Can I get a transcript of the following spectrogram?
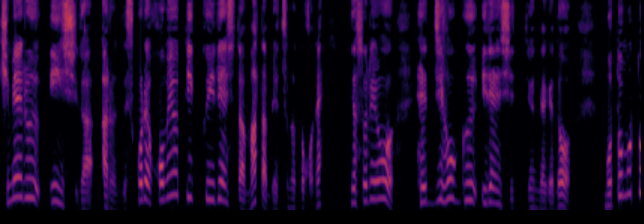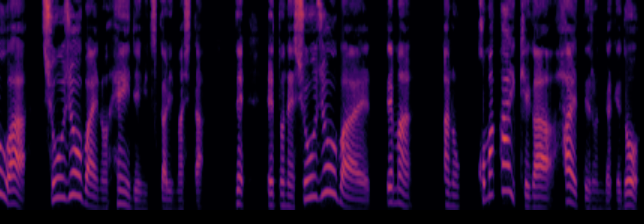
決める因子があるんです。これホメオティック遺伝子とはまた別のとこね。で、それをヘッジホッグ遺伝子って言うんだけど、もともとは症状梅の変異で見つかりました。で、えっとね、症状梅って、まあ、あの、細かい毛が生えてるんだけど、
